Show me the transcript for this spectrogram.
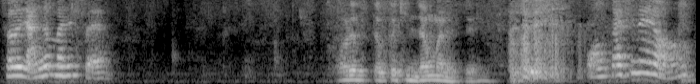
저는 양념만 했어요. 어렸을 때부터 김장만 했어요. 뻥까시네요.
